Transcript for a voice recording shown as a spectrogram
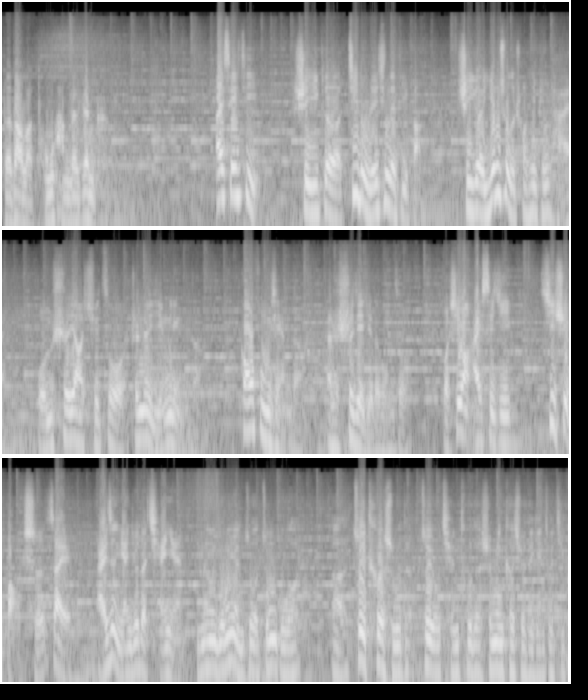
得到了同行的认可。ICG 是一个激动人心的地方，是一个优秀的创新平台。我们是要去做真正引领的、高风险的，但是世界级的工作。我希望 ICG 继续保持在癌症研究的前沿，能永远做中国呃最特殊的、最有前途的生命科学的研究机构。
